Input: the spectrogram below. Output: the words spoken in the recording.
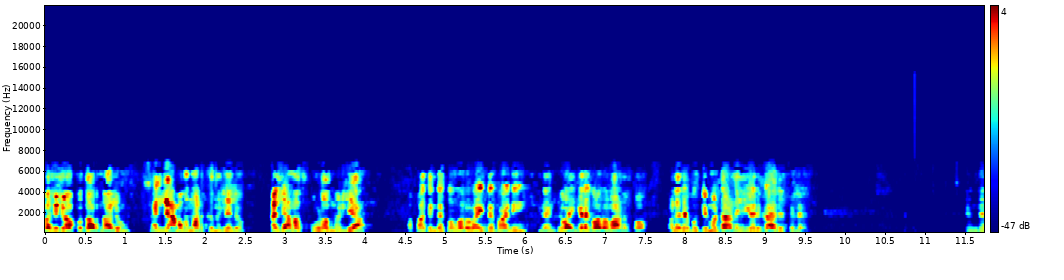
പക്ഷെ ഷോപ്പ് തുറന്നാലും കല്യാണമൊന്നും നടക്കുന്നില്ലല്ലോ. കല്യാണോ സ്കൂളൊന്നുമില്ല. അപ്പൊ അതിന്റെ ഒക്കെ കുറവായിട്ട് പണി. ഞങ്ങൾക്ക് ഭയങ്കര കുറവാണ് ഇപ്പോ. വളരെ ബുദ്ധിമുട്ടാണ് ഈ ഒരു കാര്യത്തിൽ. എന്റെ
